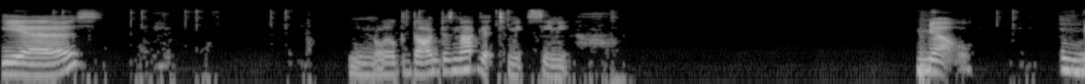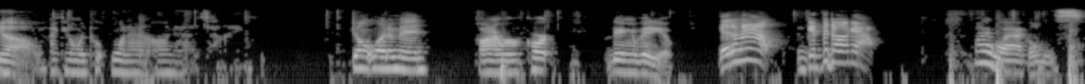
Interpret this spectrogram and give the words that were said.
Yes. Well, the dog does not get to meet, see me. No. Mm. No. I can only put one ad on at a time. Don't let him in. Connor, we're recording a video. Get him out! Get the dog out! My waggles.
